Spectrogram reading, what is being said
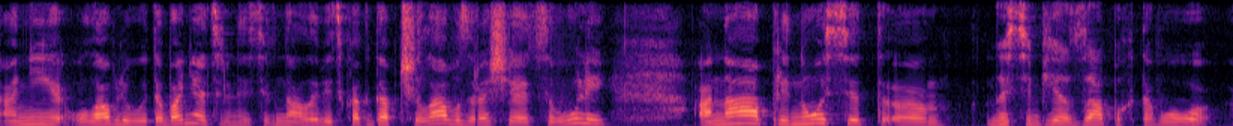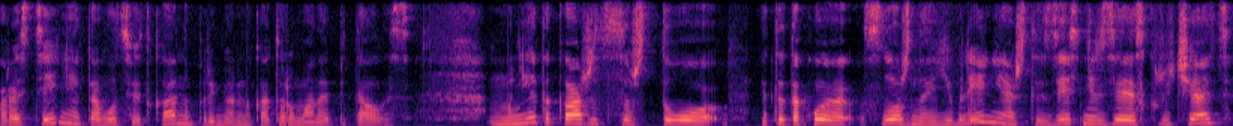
они улавливают обонятельные сигналы. Ведь когда пчела возвращается в улей, она приносит на себе запах того растения, того цветка, например, на котором она питалась. Мне это кажется, что это такое сложное явление, что здесь нельзя исключать,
